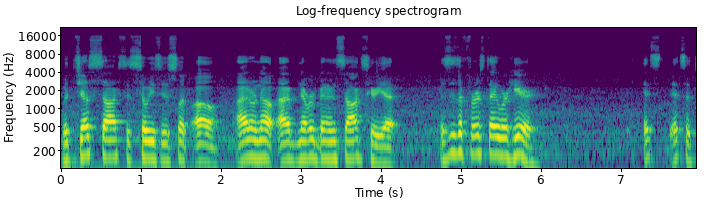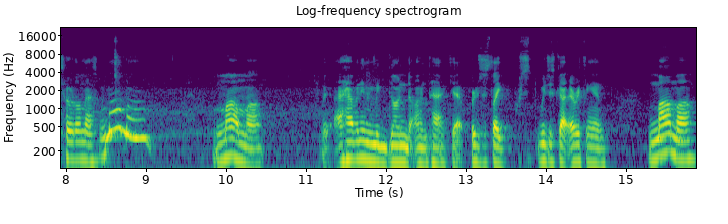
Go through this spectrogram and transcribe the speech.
With just socks, it's so easy to slip. Oh, I don't know. I've never been in socks here yet. This is the first day we're here. It's it's a total mess. Mama, mama. I haven't even begun to unpack yet. We're just like we just got everything in. Mama,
